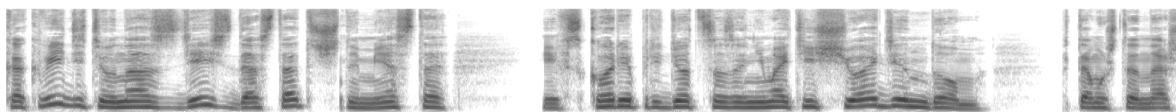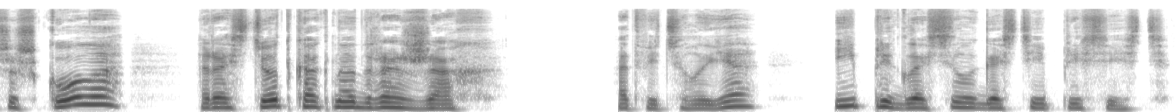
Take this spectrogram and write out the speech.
Как видите, у нас здесь достаточно места, и вскоре придется занимать еще один дом, потому что наша школа растет как на дрожжах», — ответила я и пригласила гостей присесть.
